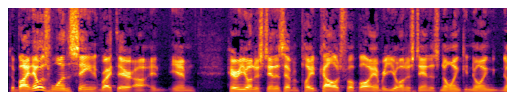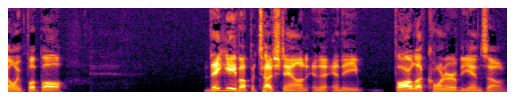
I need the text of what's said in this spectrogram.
to buy. And there was one scene right there. Uh, in, in Harry, you understand this, having played college football. Amber, you understand this, knowing knowing knowing football. They gave up a touchdown in the in the far left corner of the end zone,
